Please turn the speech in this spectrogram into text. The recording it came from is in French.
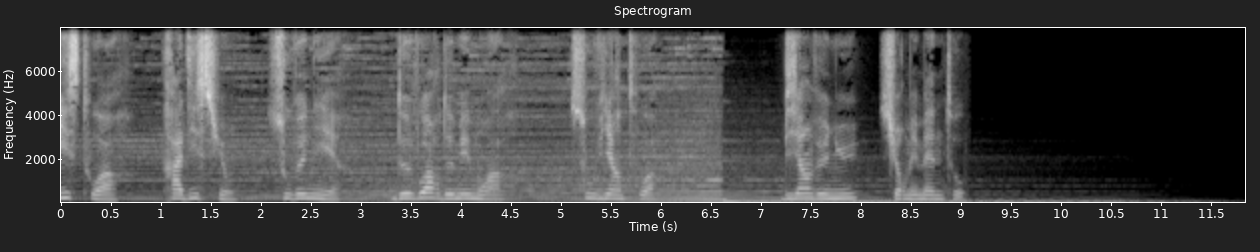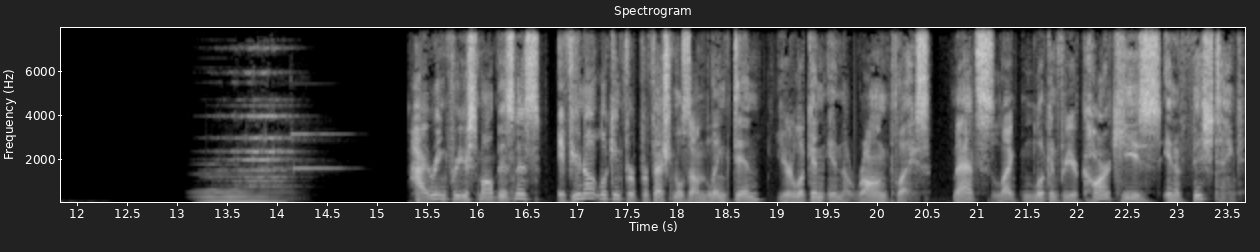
Histoire, tradition, souvenir, devoir de mémoire. Souviens-toi. Bienvenue sur Memento. Hiring for your small business? If you're not looking for professionals on LinkedIn, you're looking in the wrong place. That's like looking for your car keys in a fish tank.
